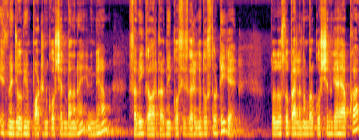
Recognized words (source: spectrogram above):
इसमें जो भी इंपॉर्टेंट क्वेश्चन बन रहे हैं, इनमें हम सभी कवर करने की कोशिश करेंगे दोस्तों, ठीक है? तो दोस्तों, पहला नंबर क्वेश्चन क्या है आपका?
